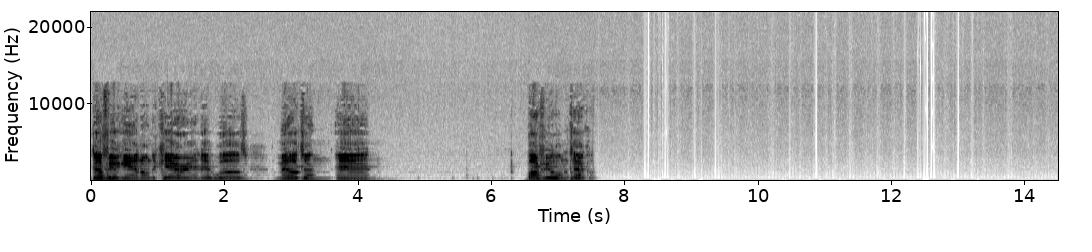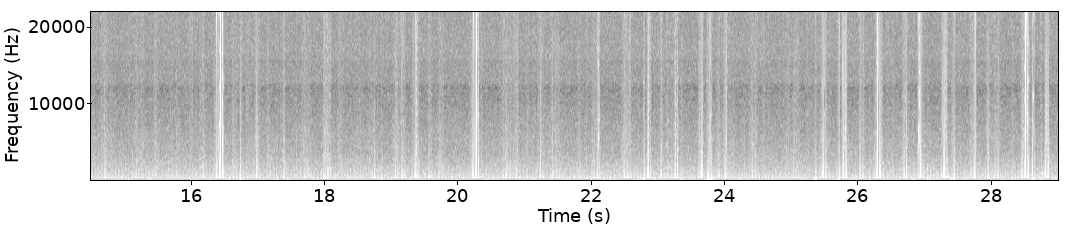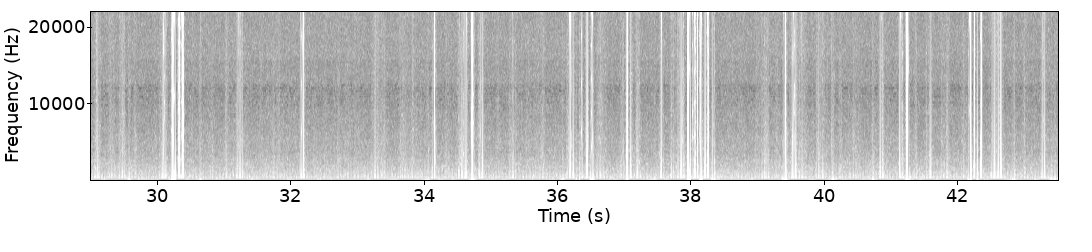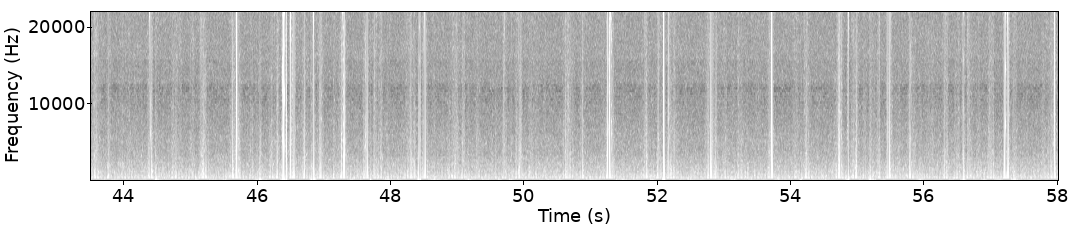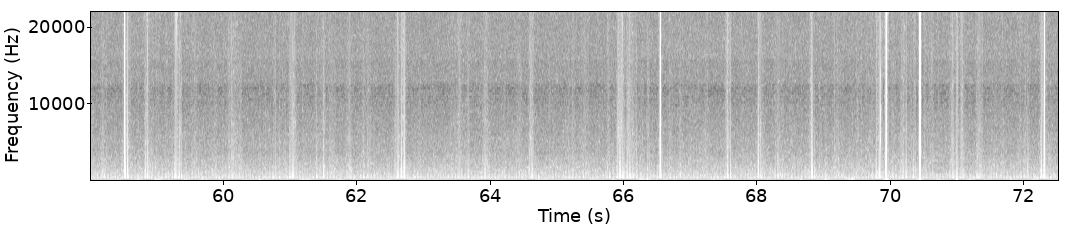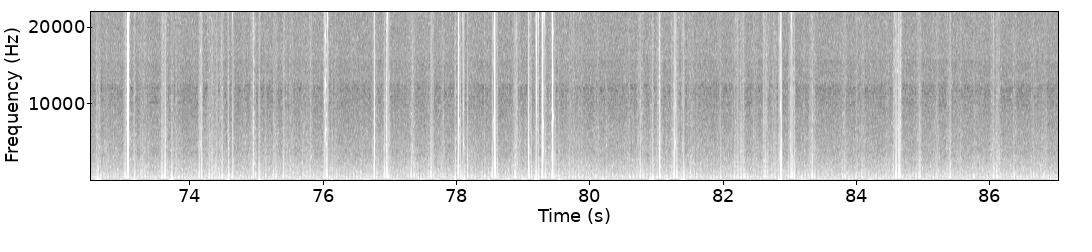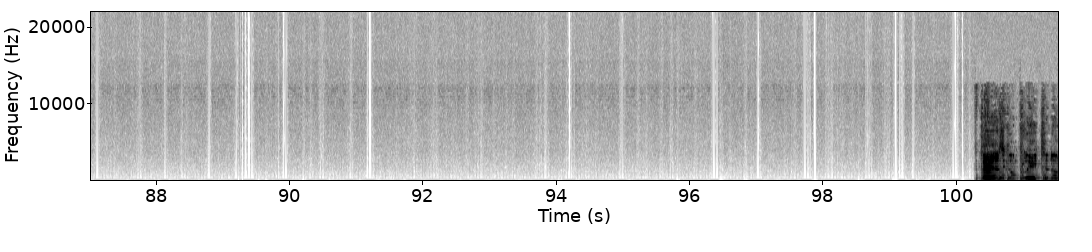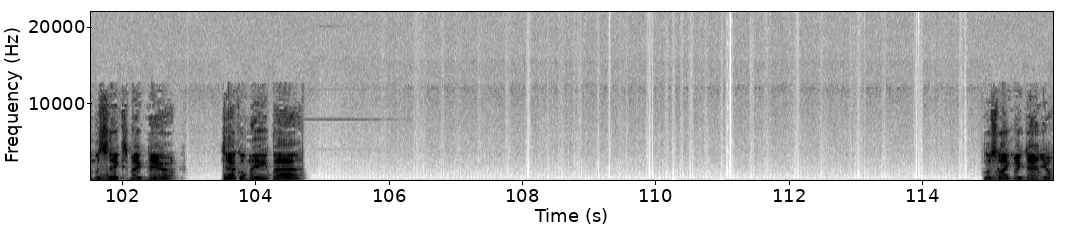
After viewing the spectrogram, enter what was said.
Duffy again on the carry, and it was Melton and Barfield on the tackle. Pass complete to number six, McNair. Tackle made by looks like McDaniel.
